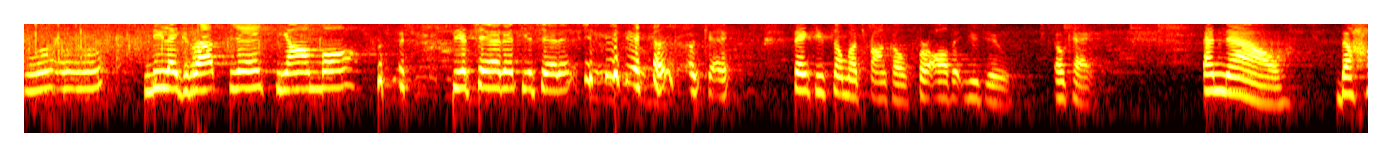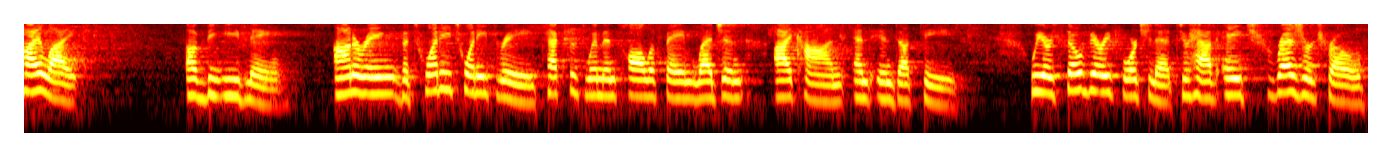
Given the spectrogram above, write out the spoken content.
Mm-hmm. Mille grazie, ti amo. piacere, piacere. okay. Thank you so much, Franco, for all that you do. Okay. And now, the highlight of the evening, honoring the 2023 Texas Women's Hall of Fame legend, icon, and inductees. We are so very fortunate to have a treasure trove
